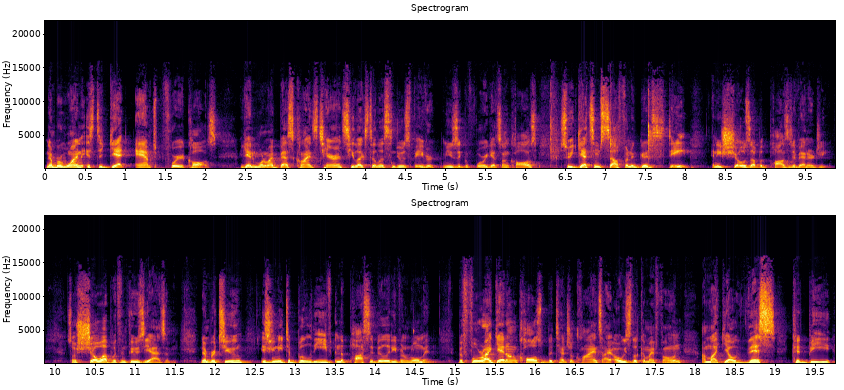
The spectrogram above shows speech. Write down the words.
Number one is to get amped before your calls. Again, one of my best clients, Terrence, he likes to listen to his favorite music before he gets on calls. So he gets himself in a good state and he shows up with positive energy. So show up with enthusiasm. Number two is you need to believe in the possibility of enrollment. Before I get on calls with potential clients, I always look at my phone. I'm like, yo, this could be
